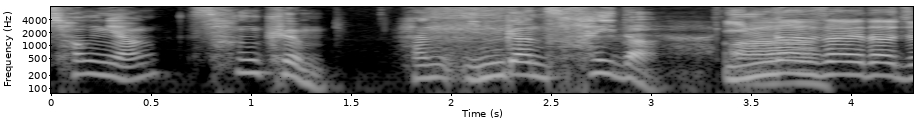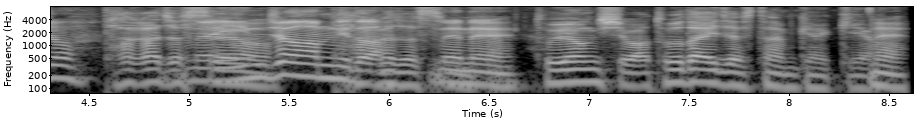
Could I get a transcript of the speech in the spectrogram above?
청량, 상큼, 한 인간 사이다. 인간 아, 사이다죠. 다 가졌어요. 네, 인정합니다. 다 가졌습니다. 네네. 도영 씨와 도다이제스트 함께할게요. 네.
